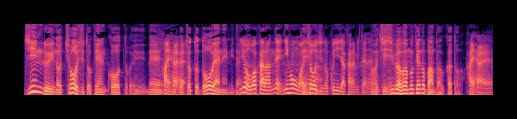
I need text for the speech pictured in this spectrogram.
人類の長寿と健康とかいうね、はいはいはいなんかちょっとどうやねんみたいな。ようわからんね。日本は長寿の国だからみたいなね、ジジババ向けの万博かと。はいはい。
